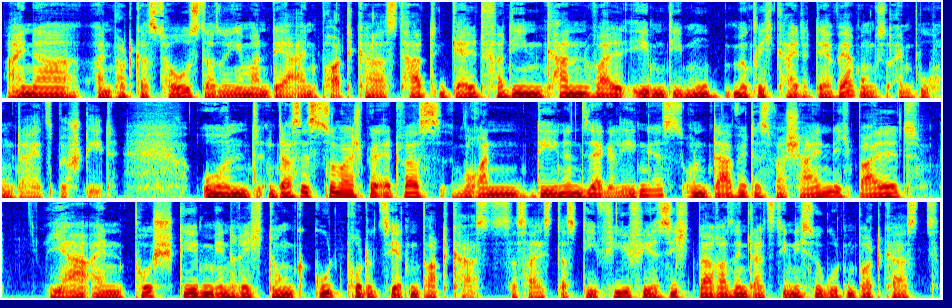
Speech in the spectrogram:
einer, ein Podcast-Host, also jemand, der einen Podcast hat, Geld verdienen kann, weil eben die Möglichkeit der Werbungseinbuchung da jetzt besteht. Und das ist zum Beispiel etwas, woran denen sehr gelegen ist. Und da wird es wahrscheinlich bald ja einen Push geben in Richtung gut produzierten Podcasts. Das heißt, dass die viel, viel sichtbarer sind als die nicht so guten Podcasts.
